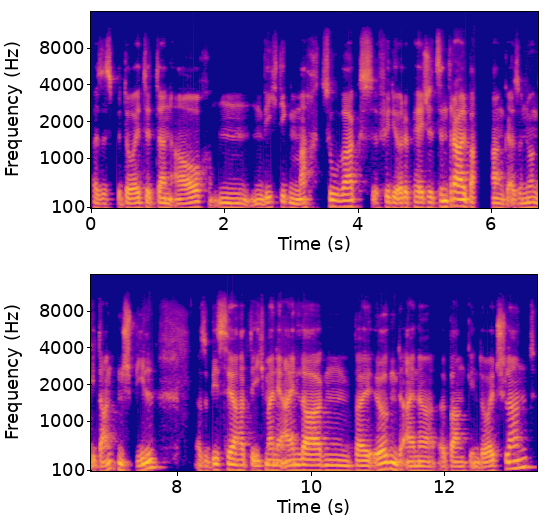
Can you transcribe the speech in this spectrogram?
Also es bedeutet dann auch einen, wichtigen Machtzuwachs für die Europäische Zentralbank. Also nur ein Gedankenspiel. Also bisher hatte ich meine Einlagen bei irgendeiner Bank in Deutschland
